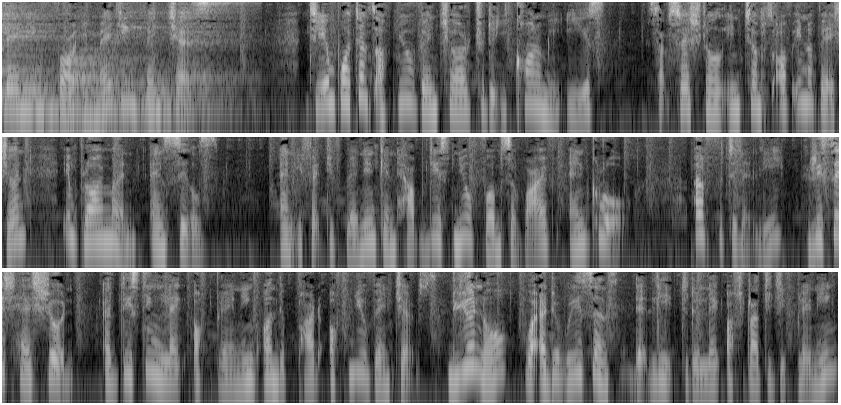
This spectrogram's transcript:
planning for emerging ventures. The importance of new venture to the economy is substantial in terms of innovation, employment, and sales. And effective planning can help these new firms survive and grow. Unfortunately, research has shown a distinct lack of planning on the part of new ventures. Do you know what are the reasons that lead to the lack of strategic planning?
